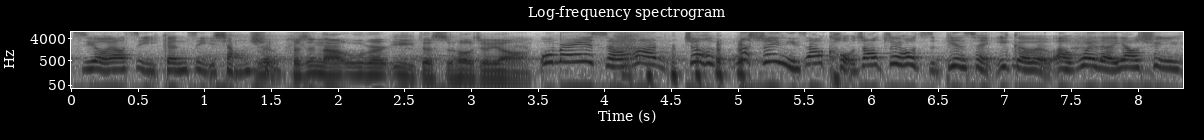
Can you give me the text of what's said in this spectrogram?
只有要自己跟自己相处。可是拿 Uber E 的时候就要 Uber E 的话，就 那所以你知道，口罩最后只变成一个呃，为了要去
